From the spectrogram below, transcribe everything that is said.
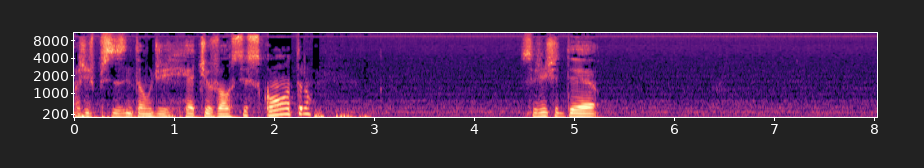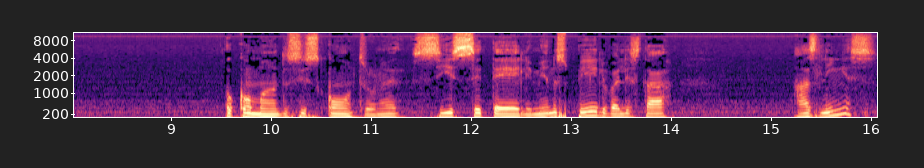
A gente precisa então de reativar o syscontrol. Se a gente der o comando syscontrol, né, sysctl-p, ele vai listar as linhas.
